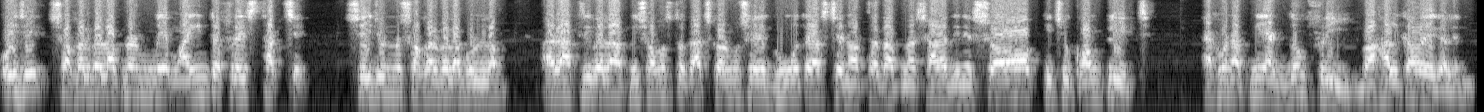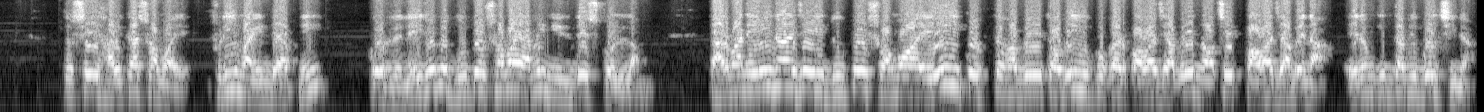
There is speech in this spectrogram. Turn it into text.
ওই যে সকালবেলা আপনার মাইন্ডটা ফ্রেশ থাকছে, সেই জন্য সকালবেলা বললাম। আর রাত্রিবেলা আপনি সমস্ত কাজকর্ম সেরে ঘুমোতে আসছেন, অর্থাৎ আপনার সারাদিনের সব কিছু কমপ্লিট এখন আপনি একদম ফ্রি বা হালকা হয়ে গেলেন। তো সেই হালকা সময় ফ্রি মাইন্ডে আপনি করলেন এই জন্য দুটো সময় আমি নির্দেশ করলাম। তার মানে এই নয় যে এই দুটো সময় এই করতে হবে, তবেই উপকার পাওয়া যাবে, নচেত পাওয়া যাবে না। এরকম কিন্তু আমি বলছি না।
